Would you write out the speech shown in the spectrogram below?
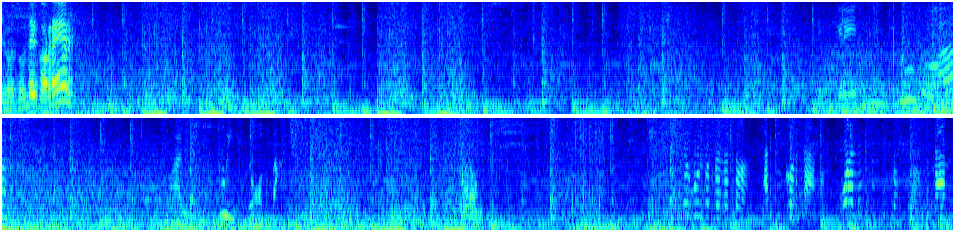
El botón de correr. ¿Te crees un rudo, ah? ¡Maldito idiota! Segundo pelotón, aquí Cortana. ¿Cuál es su situación? Dame.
